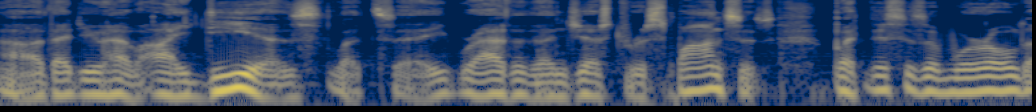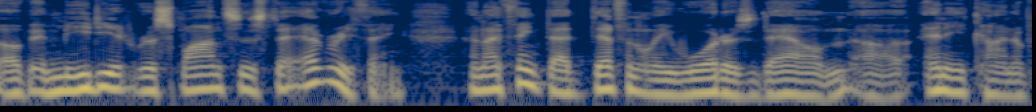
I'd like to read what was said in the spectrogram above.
uh, that you have ideas, let's say, rather than just responses. But this is a world of immediate responses to everything, and I think that definitely waters down uh, any kind of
